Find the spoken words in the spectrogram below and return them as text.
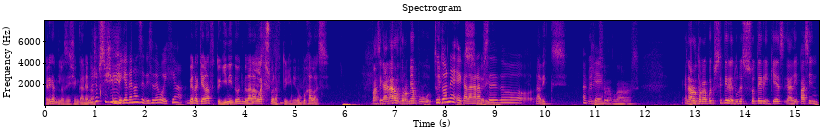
Ρε κατάλαβες, δεν είχε κανένα. Είχε ψυχή. Πήγατε να ζητήσετε βοήθεια. Πήγαινα και ένα αυτοκίνητο και μετά να αλλάξουμε ένα αυτοκίνητο που χαλάσει. Βασικά είναι αεροδρόμια που... Τούτον ε, καταγράψετε το... Να δείξει. Οκ. Δεν ξέρω να το καταγράψει. Ένα αεροδρόμιο που εξυπηρετούν εσωτερικές, δηλαδή πάσουν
